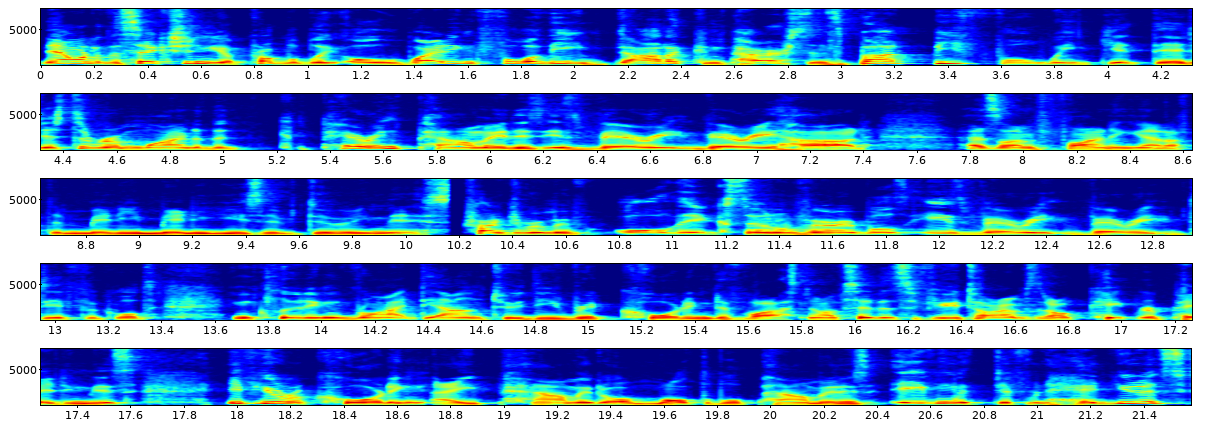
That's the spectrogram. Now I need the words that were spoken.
Now onto the section you're probably all waiting for, the data comparisons. But before we get there, just a reminder that comparing power meters is very, very hard, as I'm finding out after many, many years of doing this. Trying to remove all the external variables is very, very difficult, including right down to the recording device. Now I've said this a few times and I'll keep repeating this. If you're recording a power meter or multiple power meters, even with different head units,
